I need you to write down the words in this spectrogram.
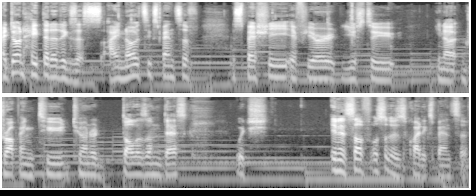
I don't hate that it exists. I know it's expensive especially if you're used to you know, dropping to two hundred dollars on desk, which in itself also is quite expensive.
